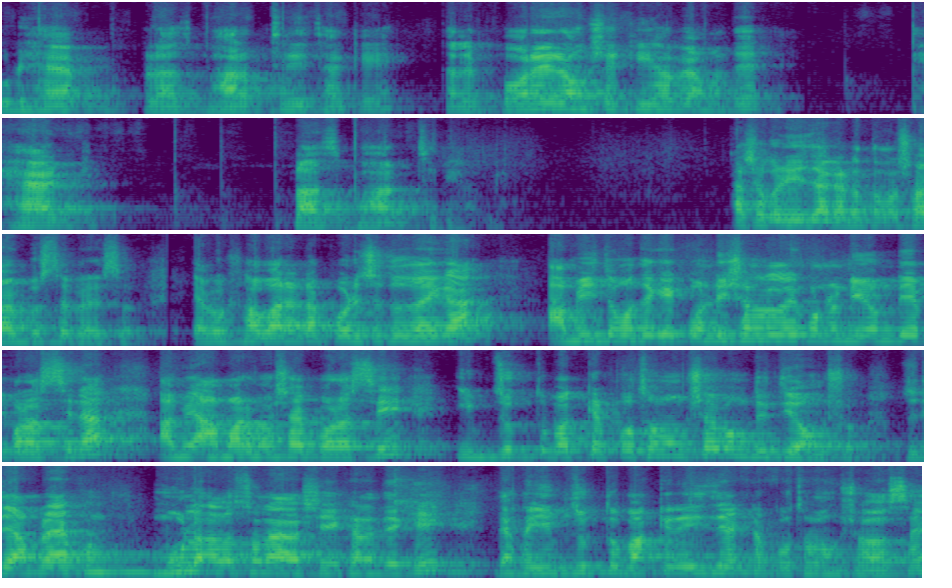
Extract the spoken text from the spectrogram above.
would have plus verb three থাকে, তাহলে পরের অংশে কি হবে আমাদের? হ্যাড প্লাস ভার্ব থ্রি হবে। আশা করি এই জায়গাটা তোমরা সবাই বুঝতে পেরেছ। এবং সবার একটা পরিচিত জায়গা, আমি তোমাদেরকে কন্ডিশনালের কোনো নিয়ম দিয়ে পড়াচ্ছি না, আমি আমার ভাষায় পড়াচ্ছি ইবযুক্ত বাক্যের প্রথম অংশ এবং দ্বিতীয় অংশ। যদি আমরা এখন মূল আলোচনায় আসি, এখানে দেখি, দেখো ইপযুক্ত বাক্যের এই যে একটা প্রথম অংশ আছে,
